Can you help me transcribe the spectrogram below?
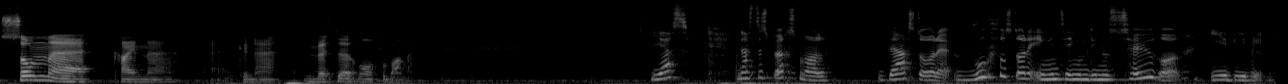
som eh, Kain eh, kunne møte og forbanne. Yes. Neste spørsmål. Der står det Hvorfor står det ingenting om dinosaurer i Bibelen?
